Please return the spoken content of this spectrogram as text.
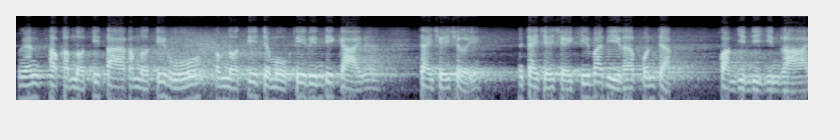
เพราะงั้นพอกำหนดที่ตากำหนดที่หูกำหนดที่จมูกที่ลิ้นที่กายเนี่ยใจเฉยใจเฉยๆคิดว่าดีแล้วพ้นจากความยินดียินร้าย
